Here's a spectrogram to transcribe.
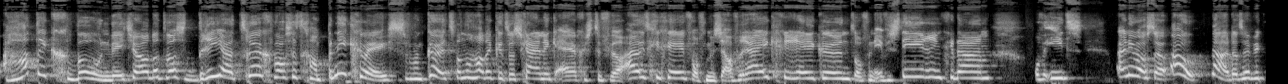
Had ik gewoon, weet je wel, dat was drie jaar terug, was het gewoon paniek geweest. Van kut, want dan had ik het waarschijnlijk ergens te veel uitgegeven, of mezelf rijk gerekend, of een investering gedaan, of iets. En nu was het zo, oh, nou, dat heb ik,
